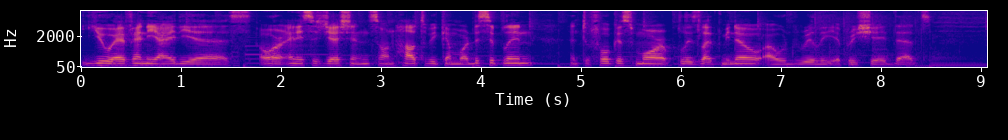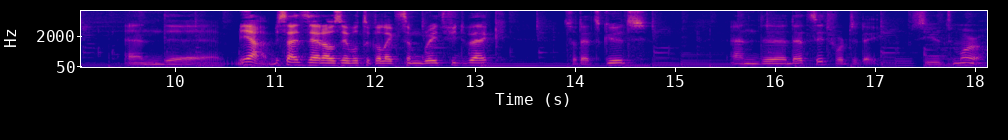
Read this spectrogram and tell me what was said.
you have any ideas or any suggestions on how to become more disciplined and to focus more, please let me know. I would really appreciate that. And uh, yeah, besides that, I was able to collect some great feedback, so that's good. And uh, that's it for today. See you tomorrow.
